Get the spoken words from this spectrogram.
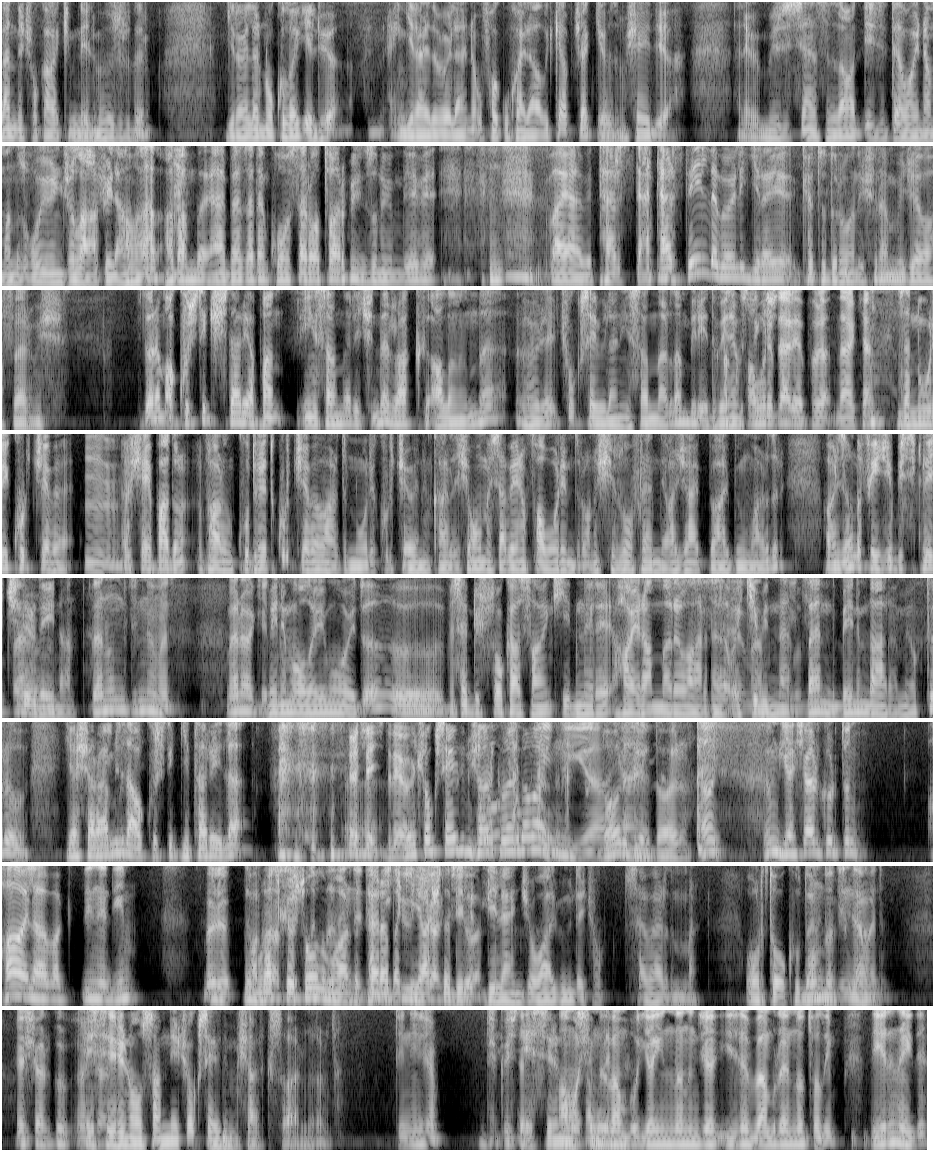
Ben de çok hakim değilim özür dilerim. Girayların okula geliyor. Giray da böyle hani ufak ukalalık yapacak ya bizim şey diyor. Hani müzisyensiniz ama dizide oynamanız oyunculuğa falan falan. Adam da yani ben zaten konservatuvar mezunuyum diye bir bayağı bir ters. Yani ters değil de böyle Giray'ı kötü duruma düşüren bir cevap vermiş. Bir dönem akustik işler yapan insanlar için de rock alanında öyle çok sevilen insanlardan biriydi. Benim Akustik favorim işler yapıyor derken. mesela Nuri Kurtçebe Hmm. şey pardon pardon Kudret Kurtçebe vardır Nuri Kurtçebe'nin kardeşi. O mesela benim favorimdir. Onun Şizofren diye acayip bir albüm vardır. Aynı zamanda feci bisikletçidir Ben de onu- inan. Ben onu dinlemedim. Merak ettim. Benim olayım oydu. Ee, Mesela Düş Sokağa sankinleri hayranları vardı o Sevmem 2000'ler. hiç. Ben benim de aram yoktur. O Yaşar abimiz de akustik gitarıyla Eleştiriyor. böyle çok sevdiğim şarkıları da vardı. ya? Doğru Yani- diyor doğru. Ama Yaşar Kurt'un hala bak dinlediğim böyle Murat Köseoğlu mu vardı? Pera'daki yaşlı dil- var. dilenci o albümü de çok severdim ben. Ortaokul Onu dönemi da falan. dinlemedim. Yaşar, Kur- Yaşar Esirin olsam diye çok sevdiğim bir şarkısı vardı orada. dinleyeceğim. Çıkışta. Esirin Ama şimdi diye. ben bu yayınlanınca izle ben buraya not alayım. Diğeri neydi?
